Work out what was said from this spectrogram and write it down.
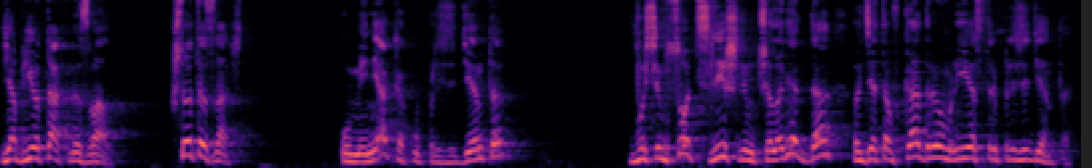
Я бы ее так назвал. Что это значит? У меня, как у президента, 800 с лишним человек, да, где-то в кадровом реестре президента –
